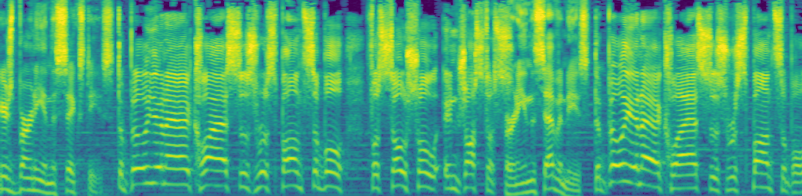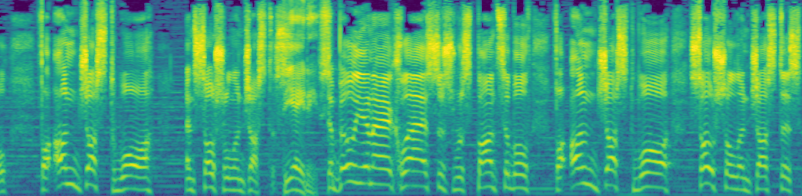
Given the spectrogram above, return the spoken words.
Here's Bernie in the 60s. The billionaire class is responsible for social injustice. Bernie in the 70s. The billionaire class is responsible for unjust war and social injustice. The 80s. The billionaire class is responsible for unjust war, social injustice,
